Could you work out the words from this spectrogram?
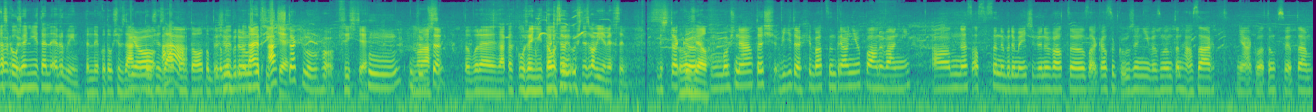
hazardu. kouření je ten evergreen, ten jako to už je, v zákon, Jo, to už je aha, zákon to, to, to, Takže by, budou příště. až tak dlouho. Příště. Hmm, No, dobře. asi, to bude zákaz kouření, toho Tak se to- už nezbavíme, myslím. Když tak Bohužel. eh, možná tež vidíte chyba centrálního plánování a dnes asi se nebudeme již věnovat eh, zákazu kouření, vezmeme ten hazard nějak letem světem.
